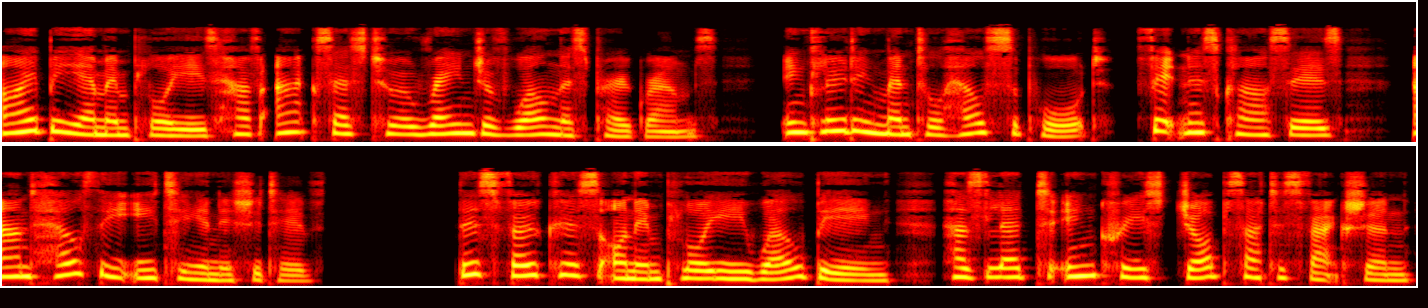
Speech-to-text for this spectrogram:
IBM employees have access to a range of wellness programs, including mental health support, fitness classes, and healthy eating initiatives. This focus on employee well being has led to increased job satisfaction,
